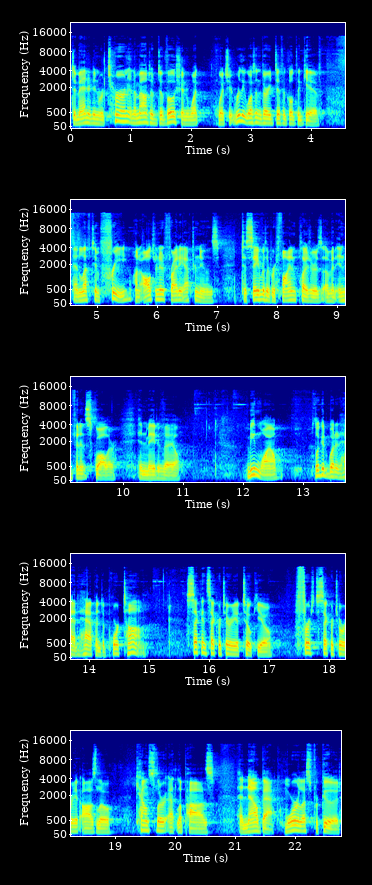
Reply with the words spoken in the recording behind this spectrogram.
demanded in return an amount of devotion what, which it really wasn't very difficult to give, and left him free on alternate Friday afternoons to savor the refined pleasures of an infinite squalor in Maida Vale. Meanwhile, look at what had happened to poor Tom. Second secretary at Tokyo, first secretary at Oslo, counselor at La Paz, and now back, more or less for good,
